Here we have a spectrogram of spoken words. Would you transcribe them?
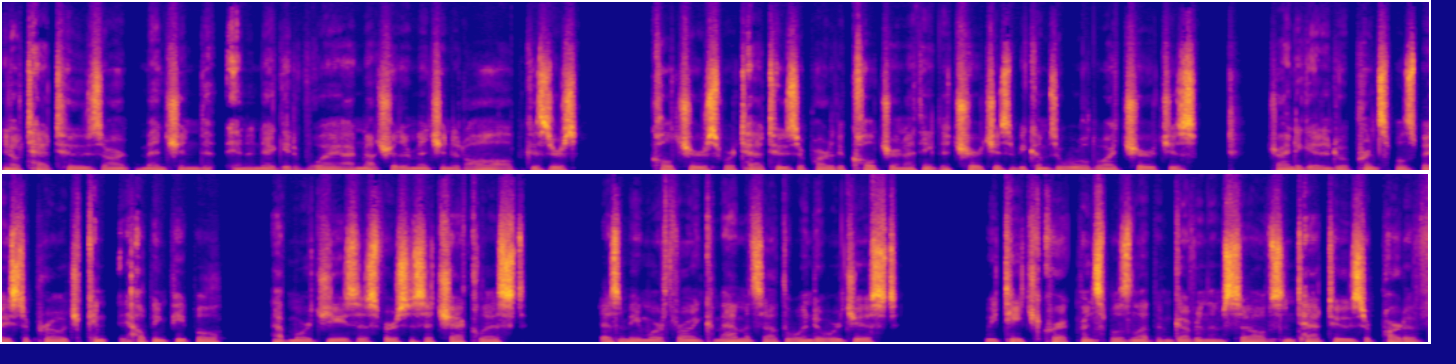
you know, tattoos aren't mentioned in a negative way. I'm not sure they're mentioned at all because there's cultures where tattoos are part of the culture. And I think the church, as it becomes a worldwide church, is trying to get into a principles based approach, can, helping people have more Jesus versus a checklist. Doesn't mean we're throwing commandments out the window. We're just, we teach correct principles and let them govern themselves. And tattoos are part of,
